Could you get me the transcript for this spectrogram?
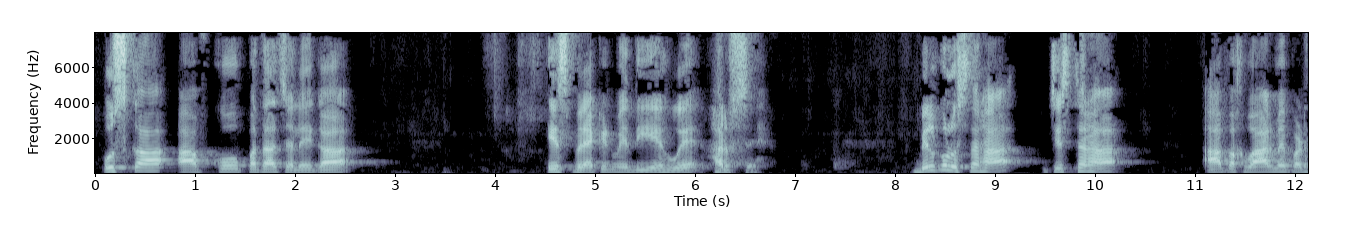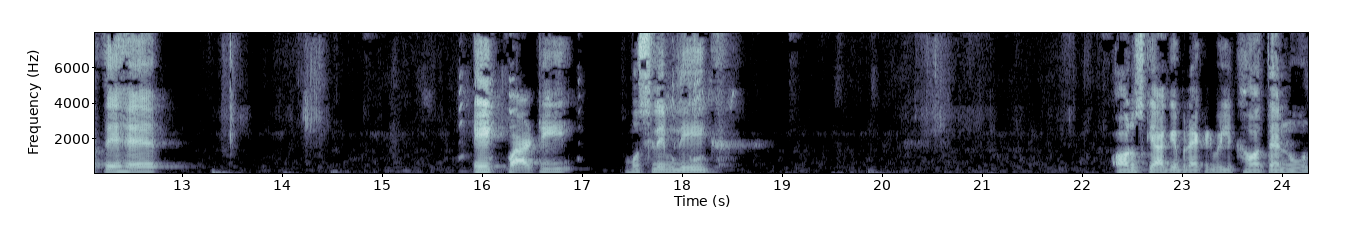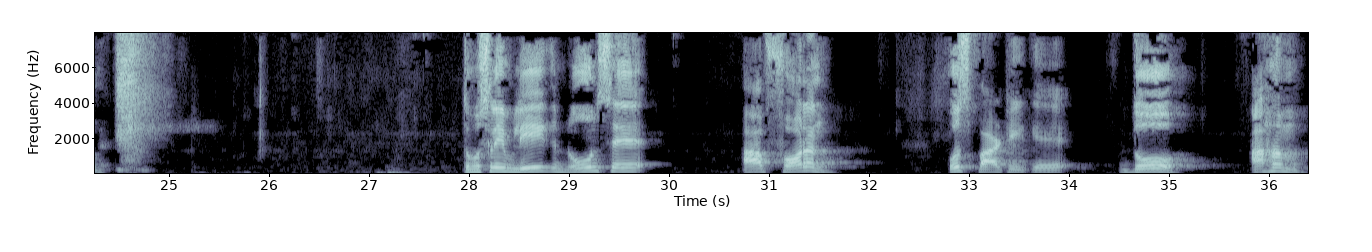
اس کا آپ کو پتا چلے گا اس بریکٹ میں دیے ہوئے حرف سے۔ بالکل اس طرح، جس طرح آپ اخبار میں پڑھتے ہیں، ایک پارٹی، مسلم لیگ، اور اس کے آگے بریکٹ میں لکھا ہوتا ہے نون۔ تو مسلم لیگ نون سے آپ فوراً اس پارٹی کے دو اہم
